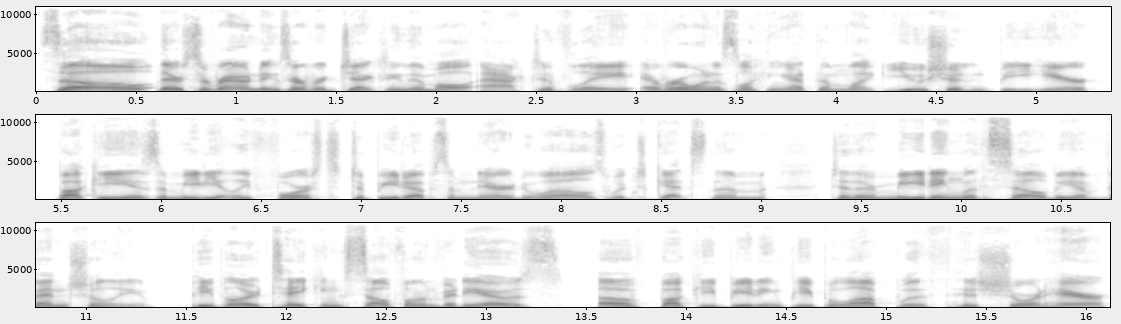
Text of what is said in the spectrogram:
so their surroundings are rejecting them all actively. Everyone is looking at them like you shouldn't be here. Bucky is immediately forced to beat up some ne'er do wells, which gets them to their meeting with Selby eventually. People are taking cell phone videos of Bucky beating people up with his short hair.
